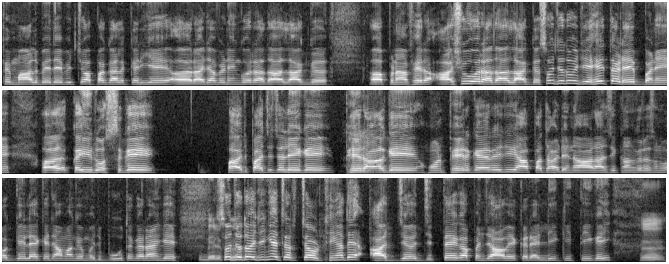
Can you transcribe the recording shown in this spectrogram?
ਫਿਰ ਮਾਲਵੇ ਦੇ ਵਿੱਚੋਂ ਆਪਾਂ ਗੱਲ ਕਰੀਏ ਰਾਜਾ ਵੜਿੰਗ ਹੋਰਾਂ ਦਾ ਅਲੱਗ ਆਪਣਾ ਫਿਰ ਆਸ਼ੂ ਹੋਰਾਂ ਦਾ ਅਲੱਗ। ਸੋ ਜਦੋਂ ਜਿਹੇ ਧੜੇ ਬਣੇ ਕਈ ਰੁੱਸ ਗਏ ਭਾਜਪਾ 'ਚ ਚਲੇ ਗਏ ਫਿਰ ਆ ਗਏ ਹੁਣ ਫਿਰ ਕਹਿ ਰਹੇ ਜੀ ਆਪਾਂ ਤੁਹਾਡੇ ਨਾਲ ਆ ਅਸੀਂ ਕਾਂਗਰਸ ਨੂੰ ਅੱਗੇ ਲੈ ਕੇ ਜਾਵਾਂਗੇ ਮਜ਼ਬੂਤ ਕਰਾਂਗੇ। ਸੋ। ਜਦੋਂ ਅਜਿਹੀਆਂ ਚਰਚਾ ਉੱਠੀਆਂ ਤੇ ਅੱਜ ਜਿੱਤੇਗਾ ਪੰਜਾਬ ਇੱਕ ਰੈਲੀ ਕੀਤੀ ਗਈ। ਹੂੰ।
